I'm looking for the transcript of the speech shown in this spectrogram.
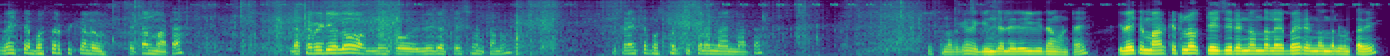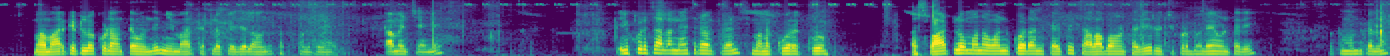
ఇవైతే బస్తర్ పిక్కలు పెట్టనమాట గత వీడియోలో మీకు వీడియో చేసి ఉంటాను. ఇక్కడైతే బస్తర్ పిక్కలు ఉన్నాయన్నమాట. చూస్తున్నారు కదా గింజలు ఈ విధంగా ఉంటాయి. ఇవైతే మార్కెట్లో కేజీ రెండు వందల యాభై రెండు వందలు ఉంటుంది. మా మార్కెట్లో కూడా అంతే ఉంది. మీ మార్కెట్లో కేజీ ఎలా ఉందో తప్పకుండా కామెంట్ చేయండి. ఇవి కూడా చాలా నేచురల్ ఫ్రెండ్స్ మన కూరకు ఆ స్పాట్లో మనం వండుకోవడానికి అయితే చాలా బాగుంటుంది. రుచి కూడా భలే ఉంటుంది. ఒక ముందుకెళ్దాం.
